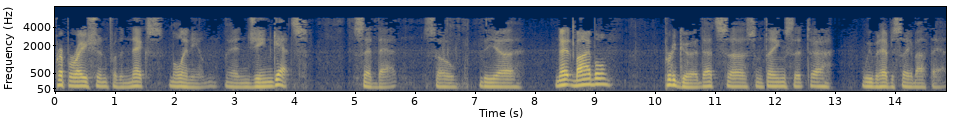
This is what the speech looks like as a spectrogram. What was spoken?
preparation for the next millennium. And Gene Getz said that. So the uh, Net Bible pretty good. That's uh, some things that uh, we would have to say about that.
